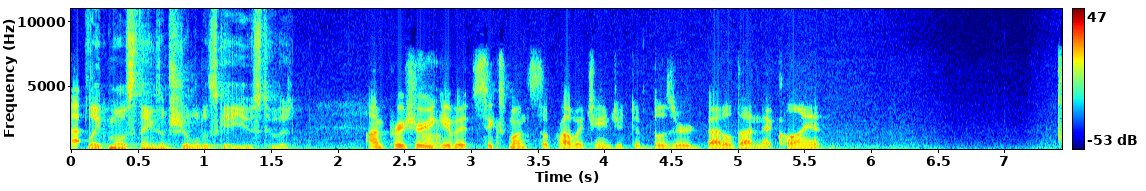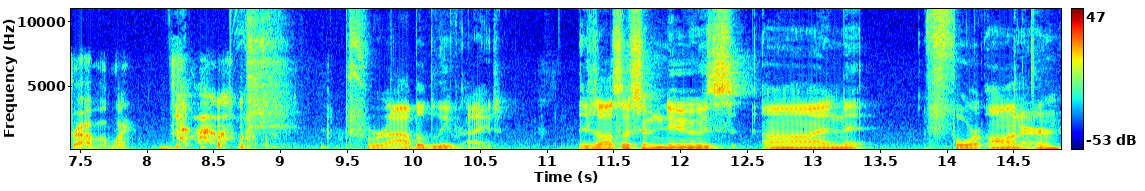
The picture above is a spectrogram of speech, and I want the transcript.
uh, like most things, I'm sure we'll just get used to it. I'm pretty sure you uh, give it six months, they'll probably change it to Blizzard Battle.net client. Probably. Probably right. There's also some news on For Honor,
